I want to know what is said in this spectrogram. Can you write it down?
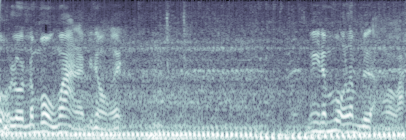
โอ้รถน้ำมงมากเลยพี่น้องเอ้ยมีน้ำมูกลำเหลืองมาวะ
